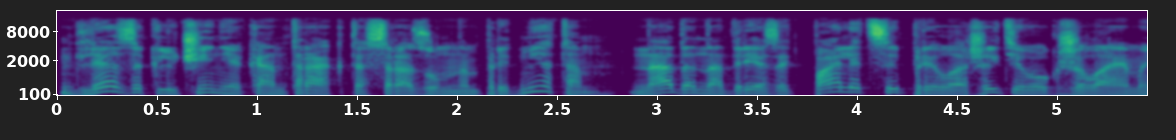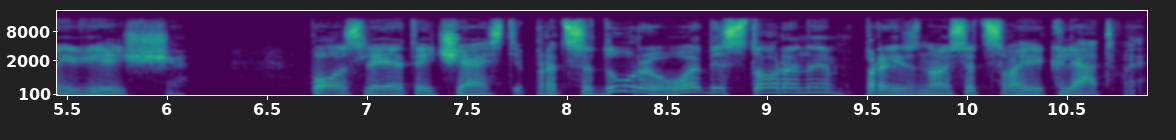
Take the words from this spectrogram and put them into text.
Для заключения контракта с разумным предметом надо надрезать палец и приложить его к желаемой вещи. После этой части процедуры обе стороны произносят свои клятвы.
